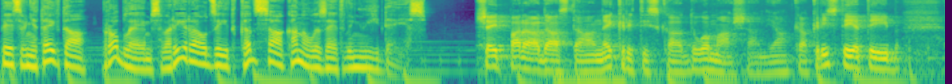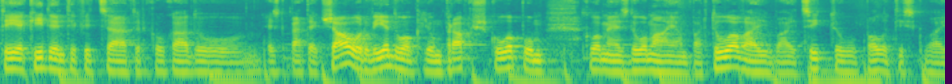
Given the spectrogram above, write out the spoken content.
Pēc viņa teiktā, problēmas var ieraudzīt, kad sāk analizēt viņu idejas. Šeit parādās tā nekritiskā domāšana, ja, kā kristietība tiek identificēta ar kaut kādu, es gribētu teikt, šauru viedokļu un prakšu kopumu, ko mēs domājam par to vai, vai citu politisku vai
